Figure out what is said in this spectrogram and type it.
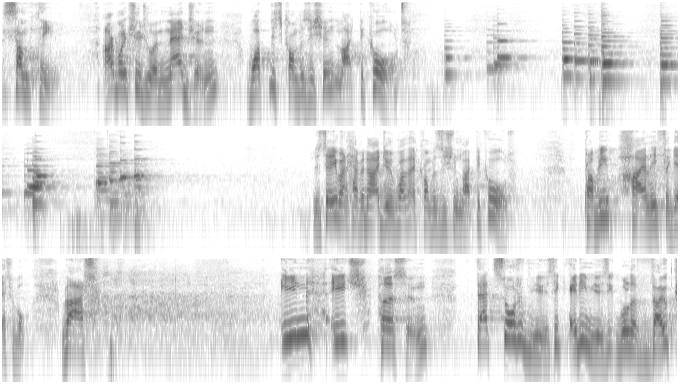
something, I want you to imagine what this composition might be called. Does anyone have an idea of what that composition might be called? Probably highly forgettable. But in each person, that sort of music, any music, will evoke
